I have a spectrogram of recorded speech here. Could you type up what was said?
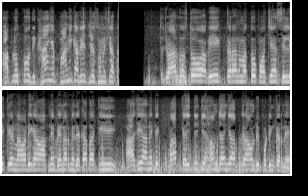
आप लोग को दिखाएँगे पानी का भी जो समस्या था। तो जोहार दोस्तों, अभी करण मतो पहुँचे हैं सिल्ली के नावाडी गाँव। आपने बैनर में देखा था कि आज ही आने की बात कही थी कि हम जाएँगे आप ग्राउंड रिपोर्टिंग करने।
